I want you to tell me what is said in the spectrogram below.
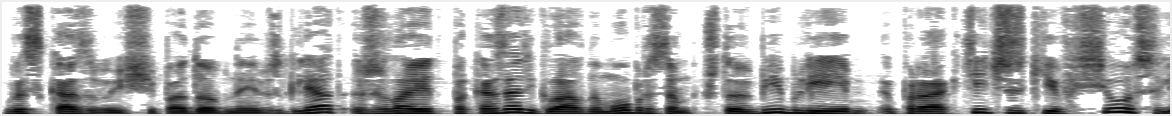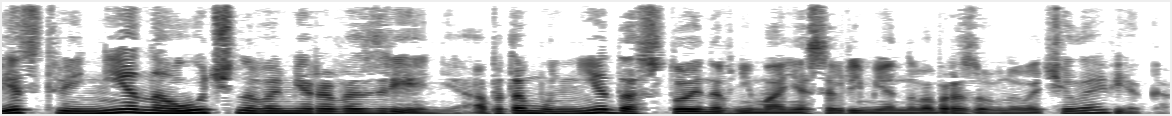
высказывающий подобный взгляд, желает показать главным образом, что в Библии практически все следствие не научного мировоззрения, а потому недостойно внимания современного образованного человека.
